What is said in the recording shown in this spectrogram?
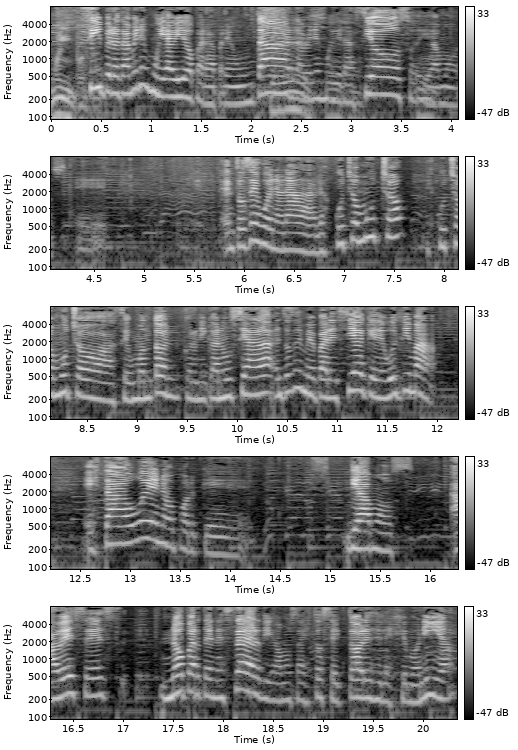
muy importantes. Sí, pero también es muy ávido para preguntar, Sí, también es muy gracioso, digamos. eh. entonces, bueno, nada, lo escucho mucho, escucho mucho hace un montón, Crónica Anunciada. Entonces me parecía que de última estaba bueno porque, digamos, a veces no pertenecer, digamos, a estos sectores de la hegemonía,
